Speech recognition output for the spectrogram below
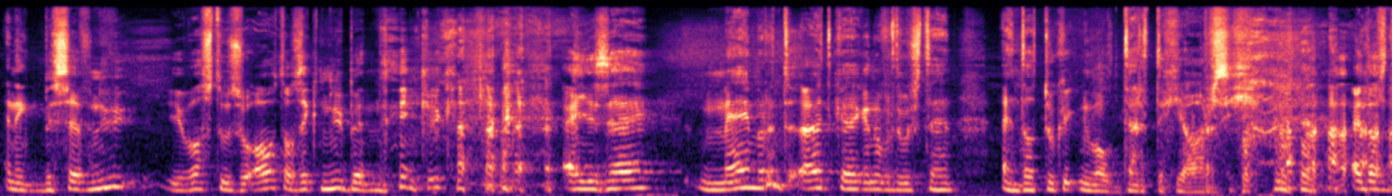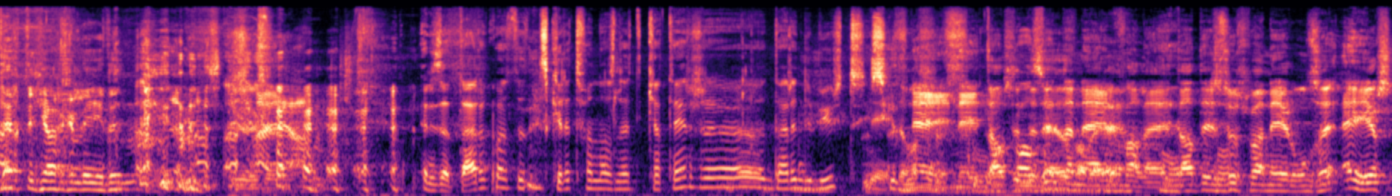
En ik besef nu, je was toen zo oud als ik nu ben, denk ik. en je zei, mijmerend uitkijken over de woestijn. En dat doe ik nu al 30 jaar, zie. en dat is 30 jaar geleden. En is dat daar ook wat het skelet van Aslet Kater eh, daar in de buurt? Nee, Is was- Nee, nee, dat in de was in de Nijlvallei. Nijlvallei. Dat is dus wanneer onze eers-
